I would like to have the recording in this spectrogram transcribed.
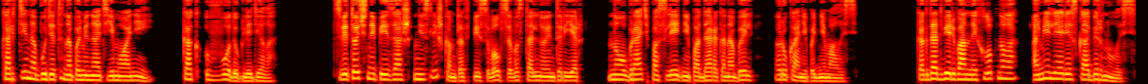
картина будет напоминать ему о ней как в воду глядела. Цветочный пейзаж не слишком-то вписывался в остальной интерьер, но убрать последний подарок Аннабель рука не поднималась. Когда дверь ванной хлопнула, Амелия резко обернулась.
